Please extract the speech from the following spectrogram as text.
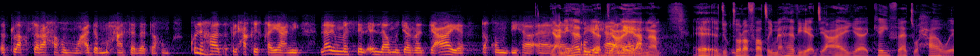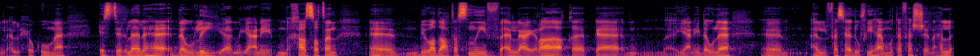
إطلاق سراحهم وعدم محاسبتهم، كل هذا في الحقيقة يعني لا يمثل إلا مجرد دعاية تقوم بها يعني هذه الدعاية نعم. دكتورة فاطمة هذه الدعاية كيف تحاول الحكومة استغلالها دوليا؟ يعني خاصة بوضع تصنيف العراق ك يعني دولة الفساد فيها متفش هل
